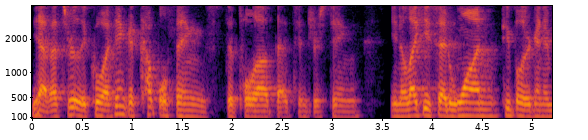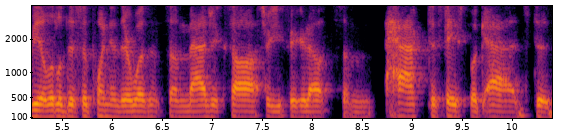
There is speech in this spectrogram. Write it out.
Yeah, that's really cool. I think a couple things to pull out that's interesting you know, like you said, one, people are going to be a little disappointed there wasn't some magic sauce or you figured out some hack to Facebook ads to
